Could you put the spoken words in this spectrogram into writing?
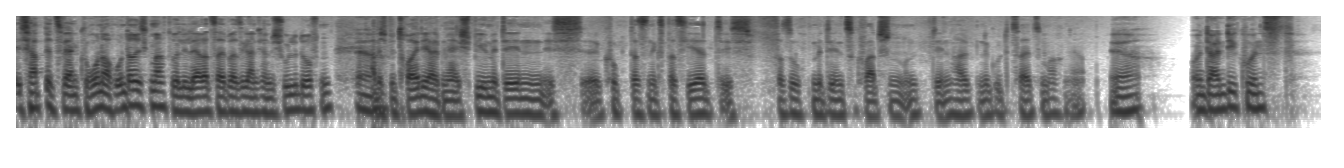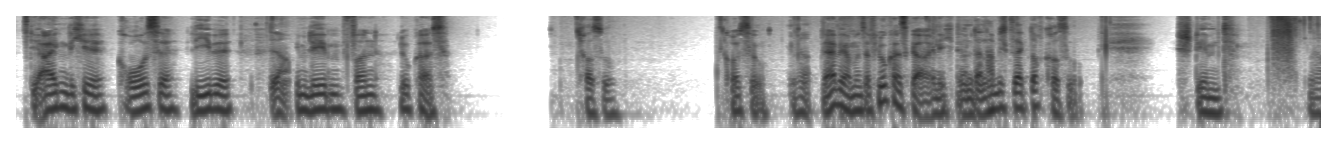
ich habe jetzt während Corona auch Unterricht gemacht, weil die Lehrer zeitweise gar nicht an die Schule durften. Ja. Aber ich betreue die halt mehr. Ich spiele mit denen, ich äh, gucke, dass nichts passiert. Ich versuche mit denen zu quatschen und denen halt eine gute Zeit zu machen. Ja. Ja. Und dann die Kunst, die eigentliche große Liebe ja. im Leben von Lukas. Krass. Kosso. Ja. ja, wir haben uns auf Lukas geeinigt. Und dann habe ich gesagt, doch Kosso. Stimmt. Ja.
